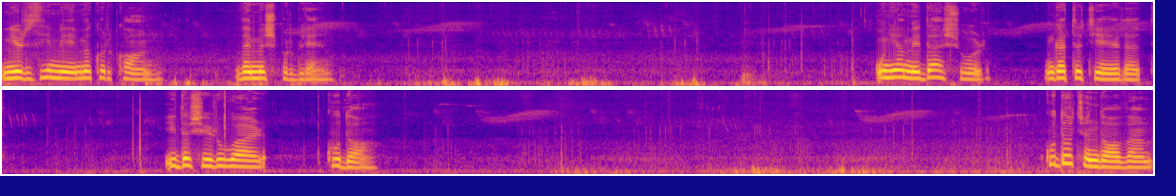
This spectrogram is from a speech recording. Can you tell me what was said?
Njerëzimi më kërkon dhe më shpërblen. Unë jam e dashur nga të tjerët, i dëshiruar kudo. Kudo që ndodhem,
